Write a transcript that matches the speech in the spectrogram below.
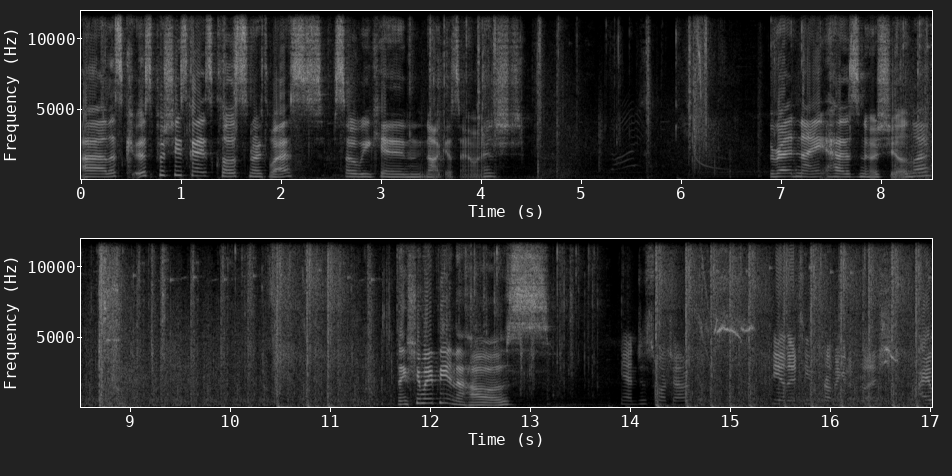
Uh let's let's push these guys close northwest so we can not get sandwiched. The red knight has no shield left. I think she might be in the house. Yeah, just watch out. The other team's probably gonna push. I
